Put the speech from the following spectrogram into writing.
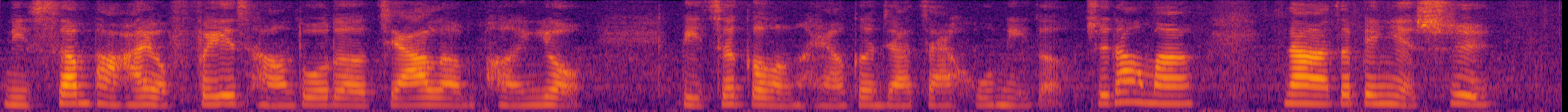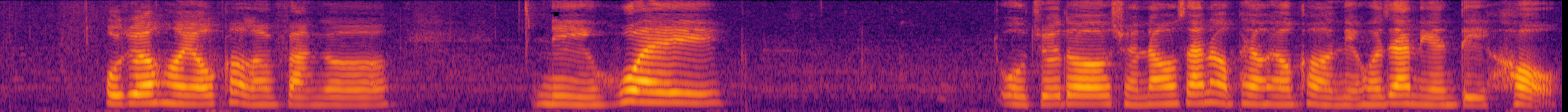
你身旁还有非常多的家人朋友，比这个人还要更加在乎你的，知道吗？那这边也是。我觉得很有可能，反而你会，我觉得选到三的朋友，很有可能你会在年底后，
